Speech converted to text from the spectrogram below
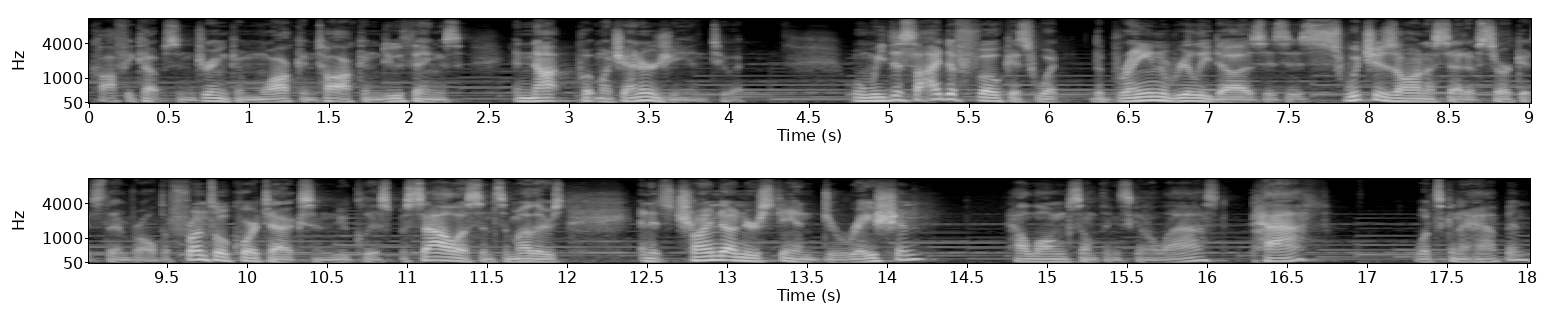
Coffee cups and drink and walk and talk and do things and not put much energy into it. When we decide to focus, what the brain really does is it switches on a set of circuits that involve the frontal cortex and nucleus basalis and some others, and it's trying to understand duration, how long something's going to last, path, what's going to happen,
